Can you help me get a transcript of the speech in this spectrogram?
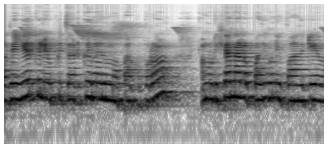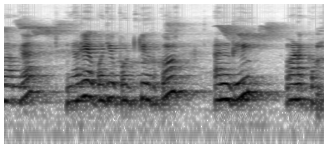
அதை இயற்கையில் எப்படி தடுக்குதுன்னு நம்ம பார்க்க போகிறோம் நம்முடைய சேனலை பதிவு பண்ணி பார்த்துட்டே வாங்க. நிறையா பதிவு போட்டுகிட்டே இருக்கோம். நன்றி. வணக்கம்.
